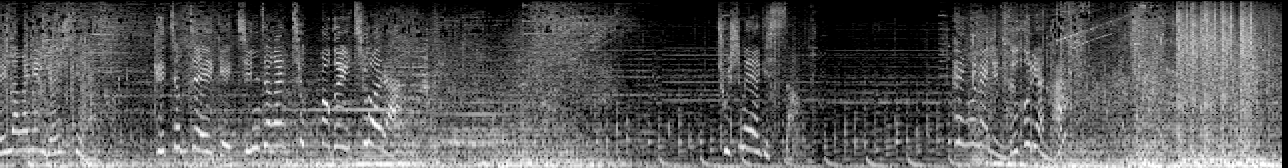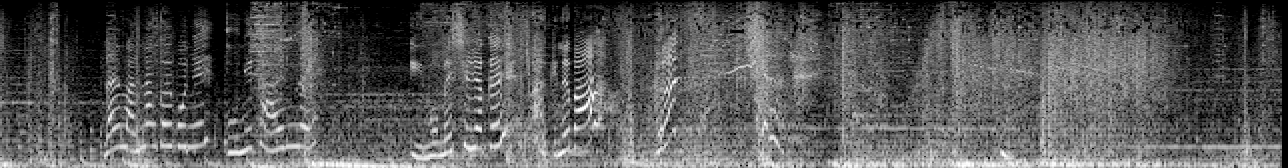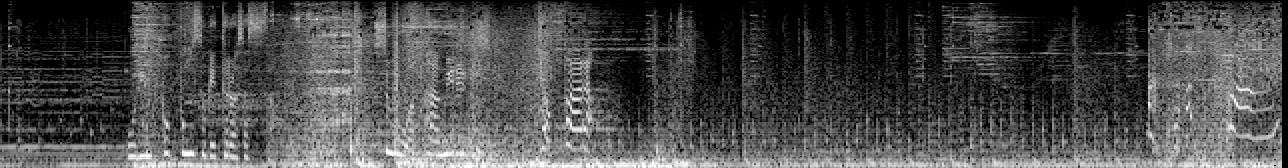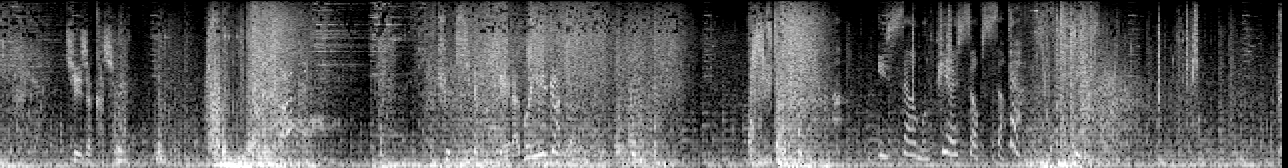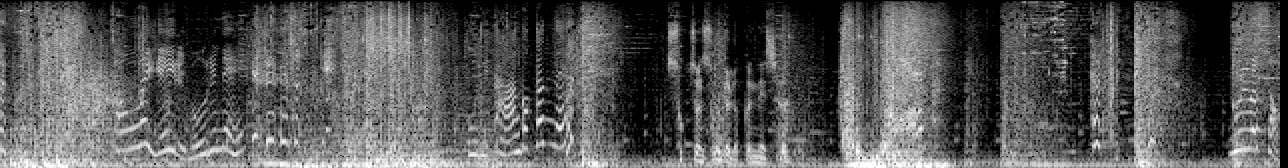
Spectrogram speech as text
갈망하는 열쇠. 개척자에게 진정한 축복을 주어라. 조심해야겠어. 행운에는 누구려나? 날 만난 걸 보니 운이 다했네. 이 몸의 실력을 확인해봐. 흑! 우린 폭풍 속에 들어섰어. 수호와 방위를 위해 격파하라. 시작하지. 규칙을 깨라고 있는 것. 이 싸움은 피할 수 없어. 정말 예의를 모르네. 운이 다한 것 같네. 속전속결로 끝내자. 물러서.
